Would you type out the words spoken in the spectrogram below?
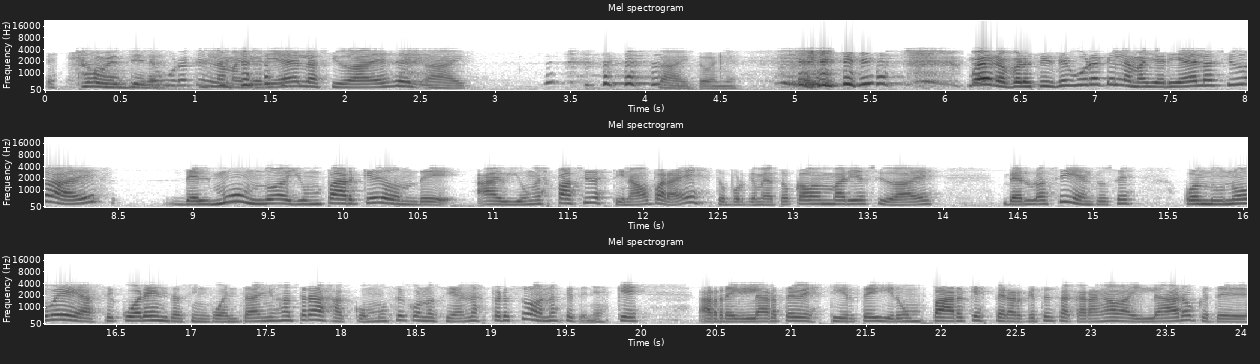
No, mentira. Estoy segura que en la mayoría de las ciudades del ay, ay, Toña. bueno, pero estoy segura que en la mayoría de las ciudades del mundo hay un parque donde había un espacio destinado para esto, porque me ha tocado en varias ciudades verlo así. Entonces, cuando uno ve hace 40, 50 años atrás a cómo se conocían las personas, que tenías que arreglarte, vestirte, ir a un parque, esperar que te sacaran a bailar o que te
